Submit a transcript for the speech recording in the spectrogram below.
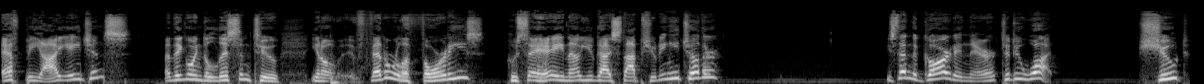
FBI agents? Are they going to listen to, you know, federal authorities who say, "Hey, now you guys stop shooting each other?" You send the guard in there to do what? Shoot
